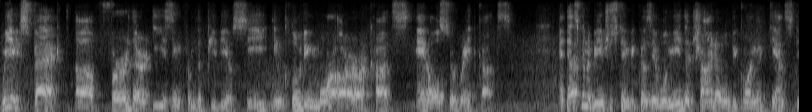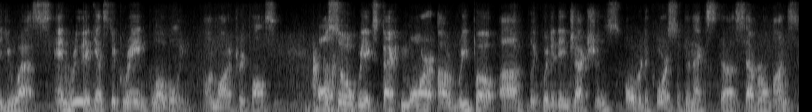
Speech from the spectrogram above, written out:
we expect uh, further easing from the PBOC, including more RR cuts and also rate cuts. And that's going to be interesting because it will mean that China will be going against the US and really against the grain globally on monetary policy. Also, we expect more uh, repo uh, liquidity injections over the course of the next uh, several months.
